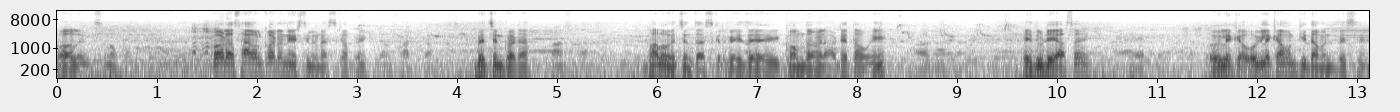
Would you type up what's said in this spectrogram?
ওয়ালাইকুম আসসালাম। কটা ছাগল কটা নিয়ে এসেছিলেন আজকে আপনি? বেচছেন কটা ভালো বেচছেন তো আজকের এই যে কম দামের হাটে তাও এ এই দুটোই আছে? ওইগুলো ওইগুলো কেমন কি দামে বেচলেন?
